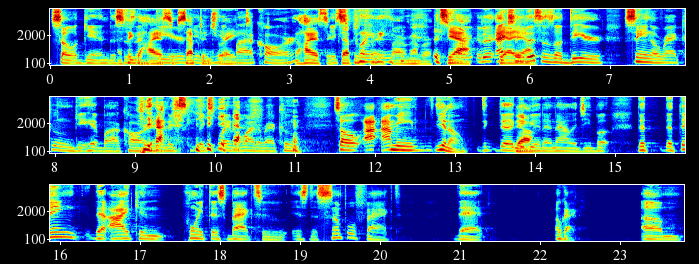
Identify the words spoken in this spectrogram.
So again, this I think the highest acceptance rate by a car. The highest acceptance rate, if I remember. yeah, actually, yeah, yeah. this is a deer seeing a raccoon get hit by a car and ex- explaining why the raccoon. So I, I mean, you know, to, to give you an analogy, but the the thing that I can point this back to is the simple fact that okay, um,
